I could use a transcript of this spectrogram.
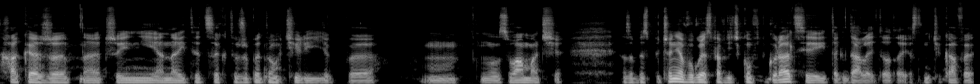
hakerzy czy inni analitycy, którzy będą chcieli jakby mm, no, złamać zabezpieczenia, w ogóle sprawdzić konfigurację i tak dalej. To, to jestem ciekawy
